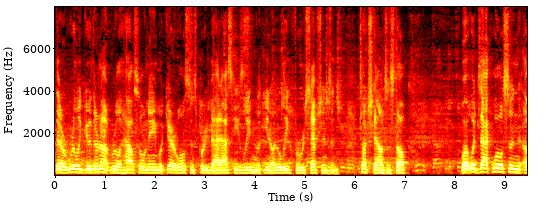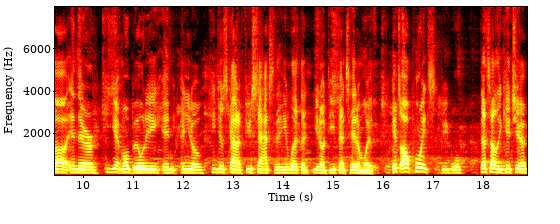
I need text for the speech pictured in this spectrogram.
that are really good. They're not really household name, but Garrett Wilson's pretty badass. He's leading, the, you know, in the league for receptions and touchdowns and stuff. But with Zach Wilson uh, in there, he get mobility, and, and you know he just got a few sacks that he let the you know defense hit him with. It's all points, people. That's how they get you.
